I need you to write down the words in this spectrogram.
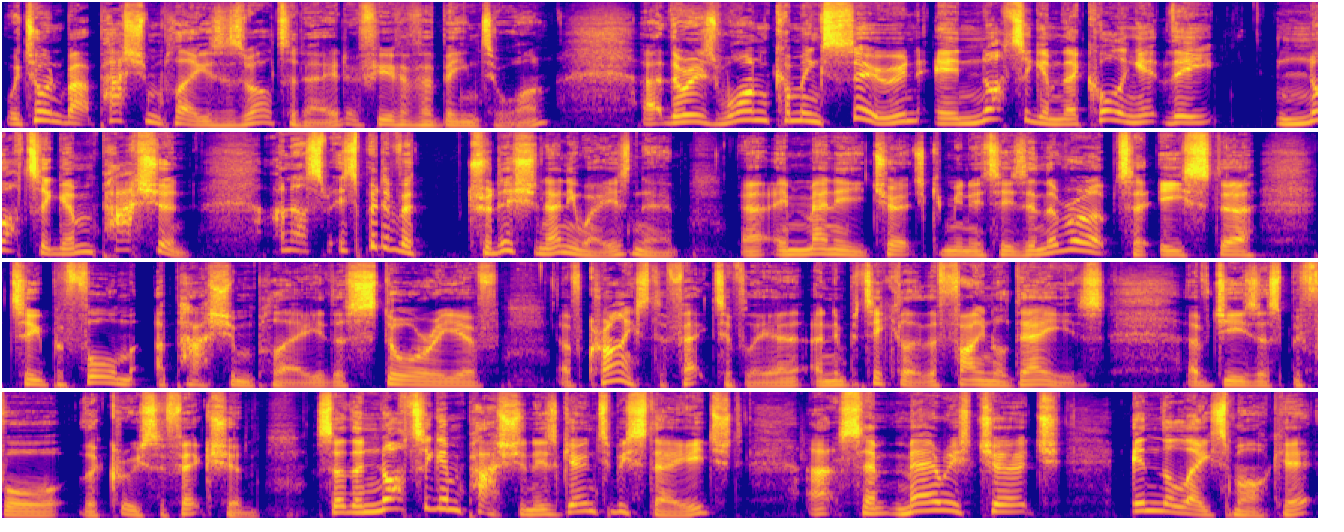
We're talking about passion plays as well today. If you've ever been to one. Uh, there is one coming soon in Nottingham. They're calling it the Nottingham Passion. And it's a bit of a tradition anyway, isn't it? Uh, in many church communities in the run up to Easter to perform a passion play, the story of, of Christ effectively, and in particular the final days of Jesus before the crucifixion. So the Nottingham Passion is going to be staged at St Mary's Church in the Lace Market,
